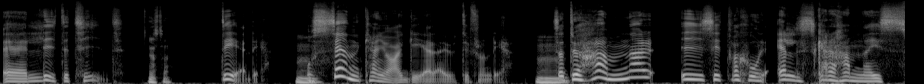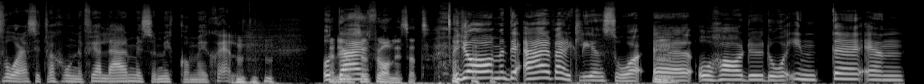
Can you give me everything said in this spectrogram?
eh, lite tid. Det. Det är det. Mm. Och sen kan jag agera utifrån det. Mm. Så att du hamnar i situationer, älskar att hamna i svåra situationer för jag lär mig så mycket om mig själv. Och Men det är också där, ett förhållningssätt. ja, men det är verkligen så. Mm. Eh, och har du då inte en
